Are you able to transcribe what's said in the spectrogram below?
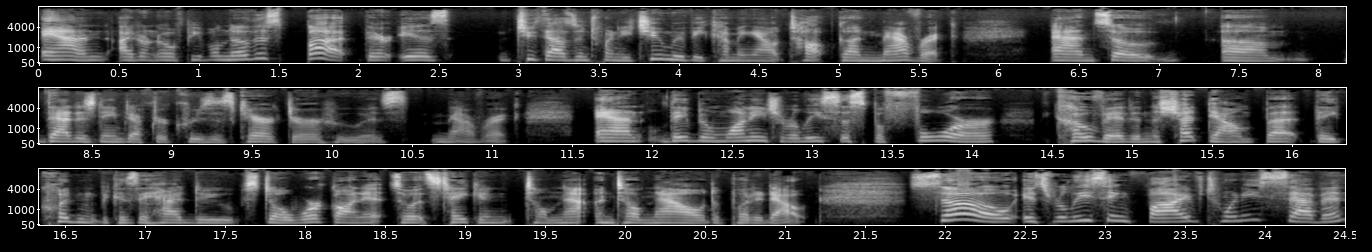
And I don't know if people know this, but there is 2022 movie coming out, Top Gun Maverick. And so, um, that is named after Cruise's character, who is Maverick. And they've been wanting to release this before COVID and the shutdown, but they couldn't because they had to still work on it. So it's taken till now until now to put it out. So it's releasing 527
